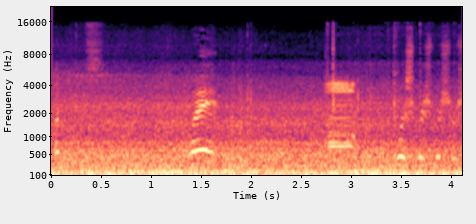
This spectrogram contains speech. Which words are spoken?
put this. Wait. Oh, push, push, push, push,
